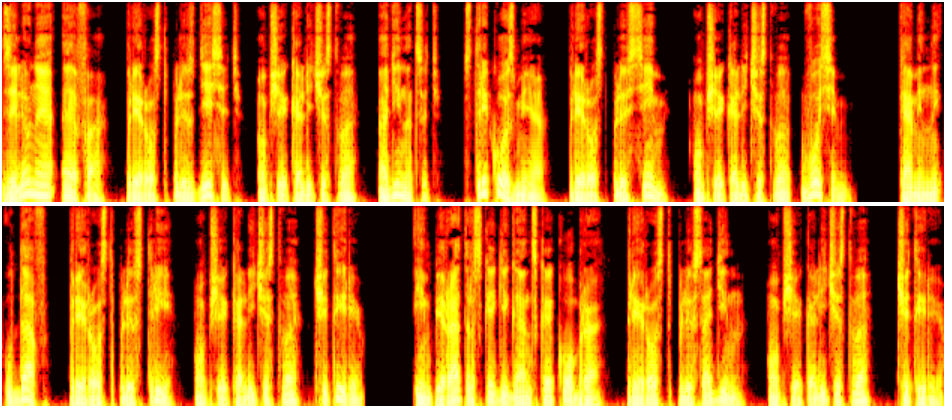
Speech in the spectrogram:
Зеленая эфа. Прирост плюс 10. Общее количество 11. Стрекозмия. Прирост плюс 7. Общее количество 8. Каменный удав. Прирост плюс 3. Общее количество 4. Императорская гигантская кобра. Прирост плюс 1. Общее количество 4.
